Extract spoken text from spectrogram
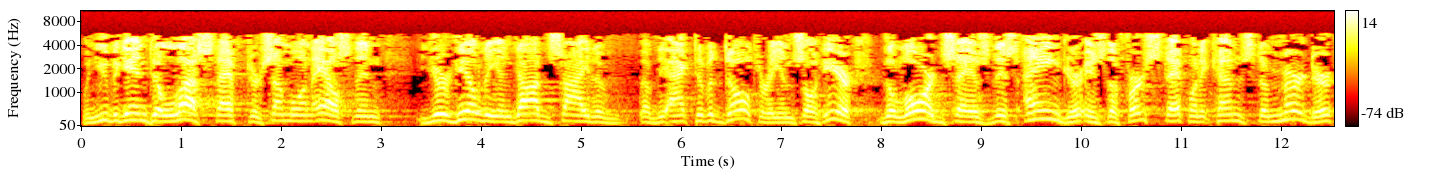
When you begin to lust after someone else, then you're guilty in God's sight of, of the act of adultery. And so here, the Lord says this anger is the first step when it comes to murder,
